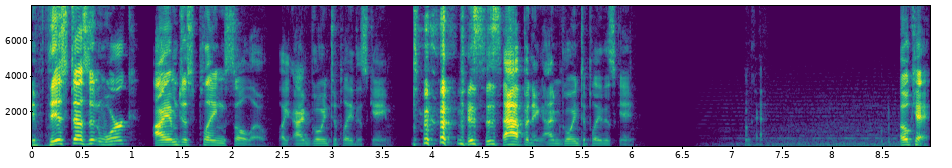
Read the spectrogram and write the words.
If this doesn't work, I am just playing solo. Like, I'm going to play this game. this is happening. I'm going to play this game. Okay. Okay.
